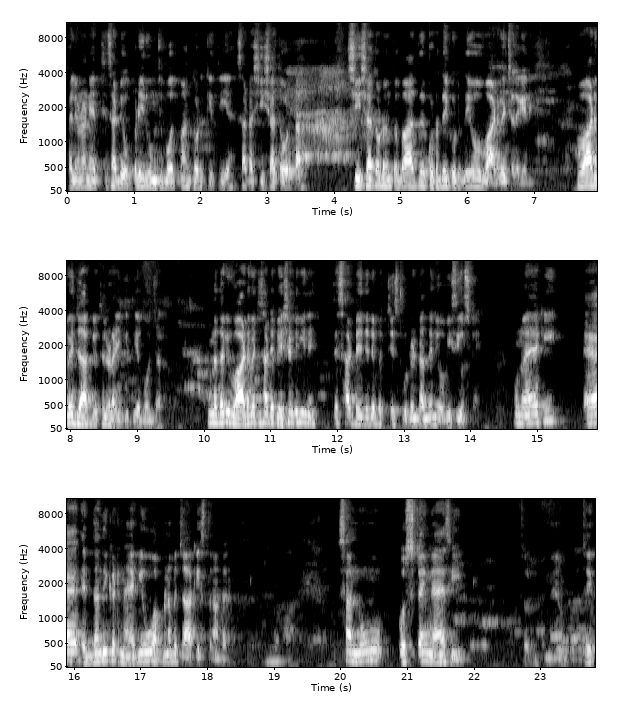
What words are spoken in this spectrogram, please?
ਪਹਿਲੇ ਉਹਨਾਂ ਨੇ ਇੱਥੇ ਸਾਡੇ ਓਪੜੀ ਰੂਮ 'ਚ ਬਹੁਤ ਭੰਨ ਤੋੜ ਕੀਤੀ ਹੈ। ਸਾਡਾ ਸ਼ੀਸ਼ਾ ਤੋੜਤਾ। ਸ਼ੀਸ਼ਾ ਤੋੜਨ ਤੋਂ ਬਾਅਦ ਕੁੱਟਦੇ ਕੁੱਟਦੇ ਉਹ ਵਾਰਡ ਵਿੱਚ ਚਲੇ ਗਏ ਨੇ। ਵਾਰਡ ਵਿੱਚ ਜਾ ਕੇ ਉੱਥੇ ਲੜਾਈ ਕੀਤੀ ਹੈ ਬਹੁਤ ਜ਼ਿਆਦਾ। ਹੁਣ ਅੱਦਾ ਕਿ ਵਾਰਡ ਵਿੱਚ ਸਾਡੇ ਪੇਸ਼ੈਂਟ ਵੀ ਨੇ ਤੇ ਸਾਡੇ ਜਿਹੜੇ ਬੱਚੇ ਸਟੂਡੈਂਟ ਆਉਂਦੇ ਨੇ, ਉਹ ਵੀ ਸੀ ਉਸ ਟਾਈਮ ਹੁਣ ਇਹ ਹੈ ਕਿ ਇਹ ਇਦਾਂ ਦੀ ਘਟਨਾ ਹੈ ਕਿ ਉਹ ਆਪਣਾ ਬਚਾਅ ਕਿਸ ਤਰ੍ਹਾਂ ਕਰਨ ਸਾਨੂੰ ਉਸ ਟਾਈਮ ਇਹ ਸੀ ਚਲੋ ਮੈਂ ਉੱਥੇ ਇੱਕ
